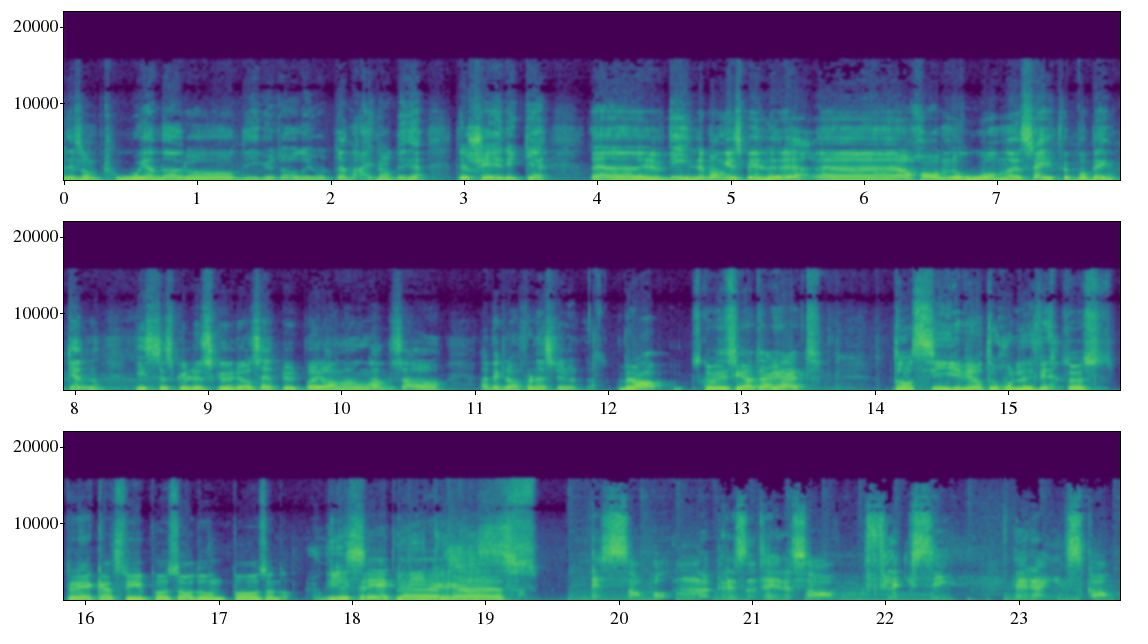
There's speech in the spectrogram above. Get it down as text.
liksom to igjen der, og de gutta hadde gjort det. Nei da, det, det skjer ikke. Eh, hviler mange spillere. Eh, ha noen safe på benken hvis det skulle skurre og sett ut på i annen omgang, så er vi klar for neste runde. Bra. Skal vi si at det er greit? Da sier vi at det holder, vi. Så prekes vi på stadion på søndag. Vi prekes. Vi prekes. SA-podden presenteres av Fleksi. Regnskap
